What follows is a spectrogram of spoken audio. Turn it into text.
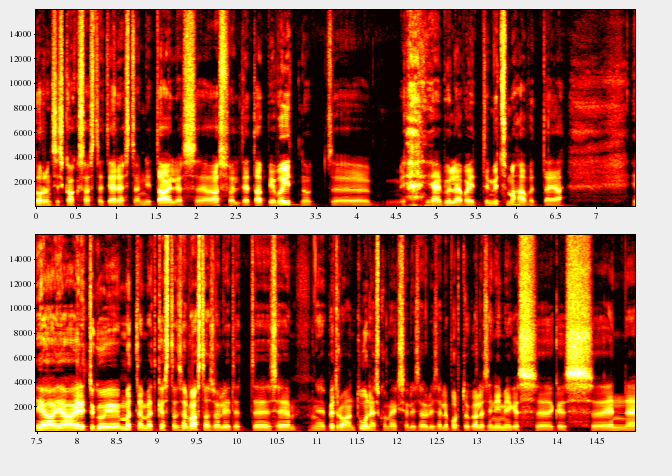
Torn siis kaks aastat järjest on Itaalias asfaldietapi võitnud jääb üle vaid müts maha võtta ja ja, ja eriti kui mõtleme, et kes tal seal vastas olid, et see Pedro Antunes, kui ma ei eksi, oli, see oli selle portugallase nimi, kes, kes enne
